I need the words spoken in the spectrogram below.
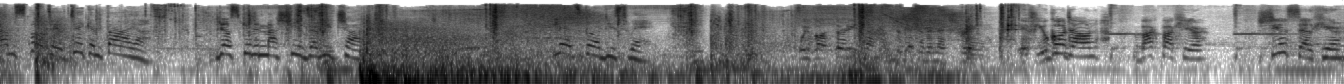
I'm spotted. Taking fire. Just giving my shields a recharge. Let's go this way. We've got 30 seconds to get to the next ring. If you go down, backpack here. Shield cell here.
